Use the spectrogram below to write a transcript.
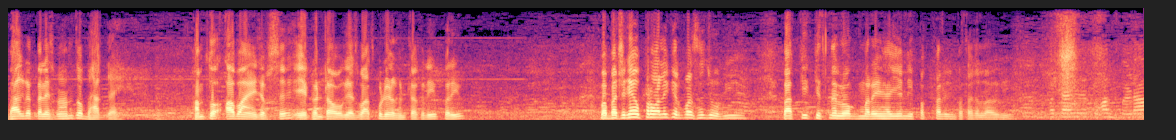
भागने पहले में हम तो भाग गए। हम तो अब आए जब से एक घंटा हो गया इस बात को डेढ़ घंटा करीब करीब पर बच गए ऊपर वाले कृपा से जो भी है। बाकी कितने लोग मरे हैं ये नहीं पक्का नहीं पता चला अभी। है बहुत बड़ा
